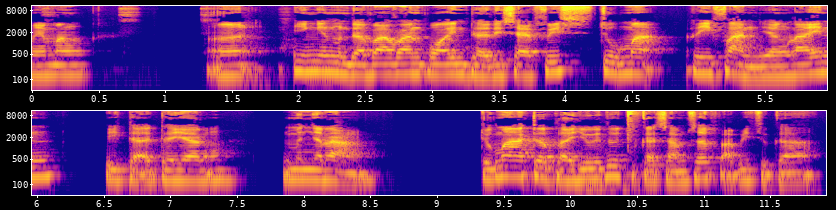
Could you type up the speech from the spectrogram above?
memang eh, ingin mendapatkan poin dari servis cuma Rifan, yang lain tidak ada yang menyerang. Cuma ada Bayu itu juga serve tapi juga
